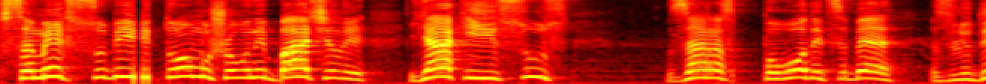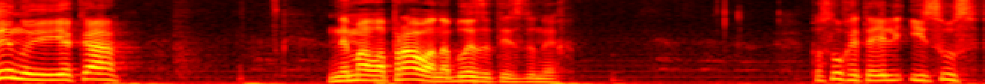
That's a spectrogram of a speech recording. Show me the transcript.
в самих собі, в тому, що вони бачили, як Ісус зараз поводить себе з людиною, яка не мала права наблизитись до них. Послухайте, Ісус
